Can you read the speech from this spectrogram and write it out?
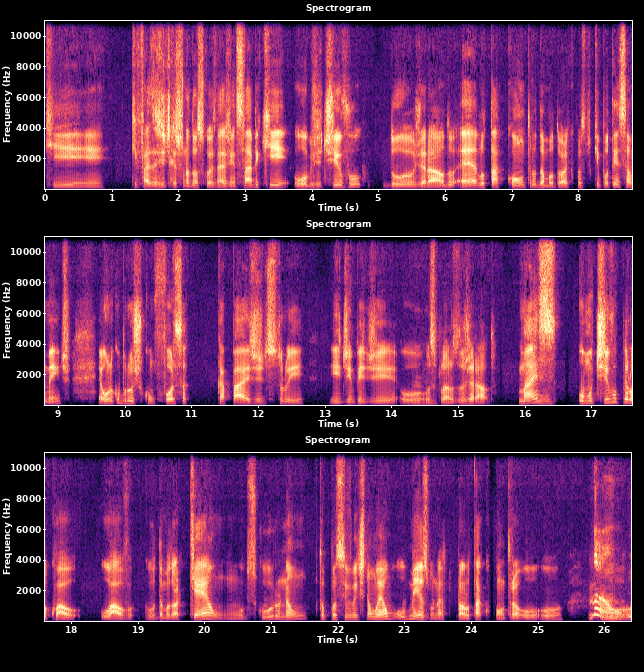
que que faz a gente questionar duas coisas, né? A gente sabe que o objetivo do Geraldo é lutar contra o Dumbledore, que, que potencialmente é o único bruxo com força capaz de destruir e de impedir o- Uhum. os planos do Geraldo. Mas o motivo pelo qual o alvo, o Dumbledore quer um, um obscuro, não então, possivelmente não é o, o mesmo, né? Para lutar contra o, o- Não, O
